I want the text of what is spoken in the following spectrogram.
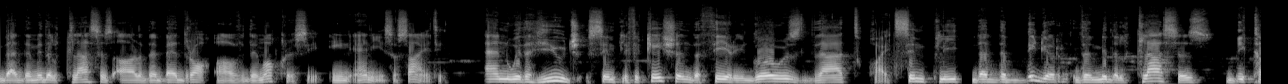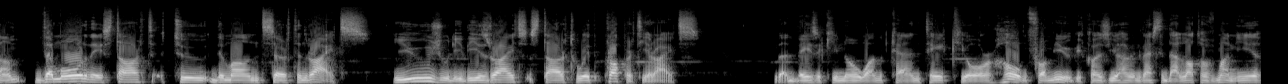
that the middle classes are the bedrock of democracy in any society. And with a huge simplification, the theory goes that, quite simply, that the bigger the middle classes become, the more they start to demand certain rights. Usually, these rights start with property rights that basically no one can take your home from you because you have invested a lot of money,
